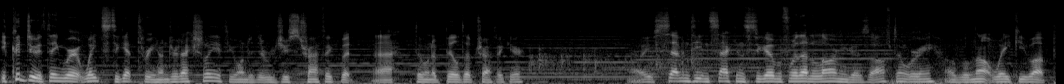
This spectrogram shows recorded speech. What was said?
It could do a thing where it waits to get 300 actually, if you wanted to reduce traffic, but uh, don't want to build up traffic here. Uh, we have 17 seconds to go before that alarm goes off. Don't worry, I will not wake you up.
